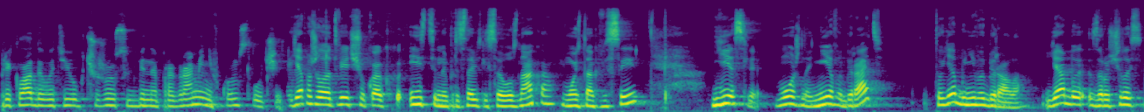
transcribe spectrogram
прикладывать ее к чужой судьбиной программе ни в коем случае. Я, пожалуй, отвечу как истинный представитель своего знака, мой знак весы. Если можно не выбирать, то я бы не выбирала. Я бы заручилась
